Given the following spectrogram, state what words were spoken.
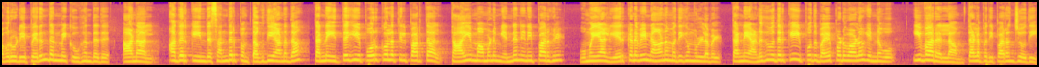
அவருடைய பெருந்தன்மைக்கு உகந்தது. ஆனால் அதற்கு இந்த சந்தர்ப்பம் தகுதியானதா? தன்னை இத்தகைய போர்க்கோலத்தில் பார்த்தால் தாயும் மாமனும் என்ன நினைப்பார்கள்? உமையால் ஏற்கனவே நாணம் அதிகம் உள்ளவள் தன்னை அணுகுவதற்கே இப்போது பயப்படுவாளோ என்னவோ? இவ்வாறெல்லாம் தளபதி பரஞ்சோதி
